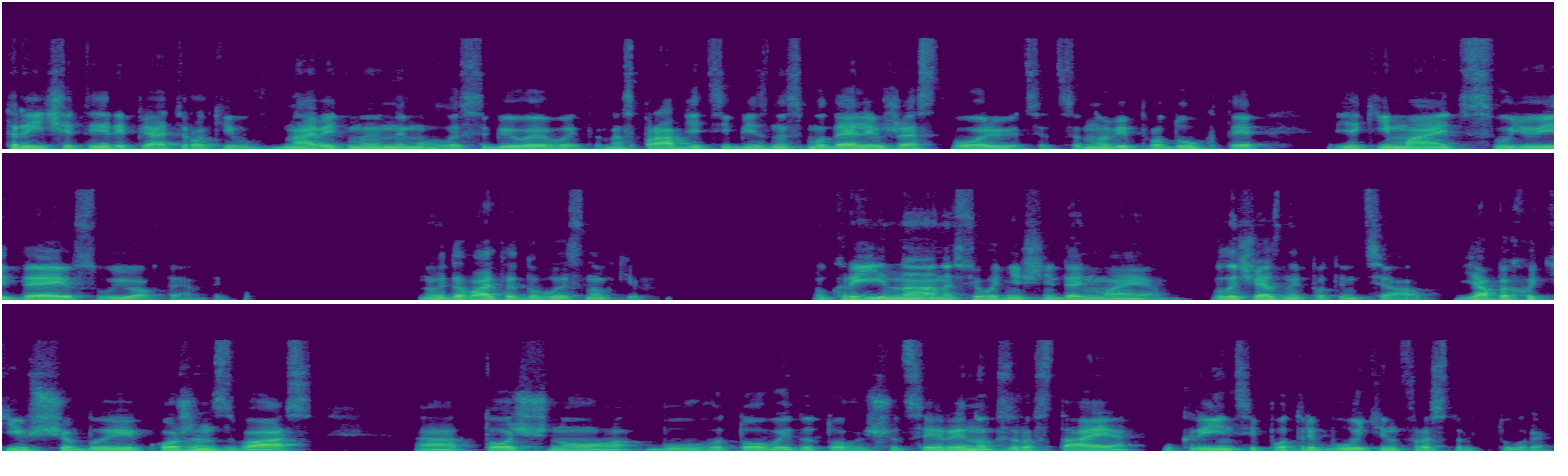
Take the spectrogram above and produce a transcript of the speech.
3, 4, 5 років навіть ми не могли собі уявити. Насправді ці бізнес-моделі вже створюються. Це нові продукти, які мають свою ідею, свою автентику. Ну і давайте до висновків. Україна на сьогоднішній день має величезний потенціал. Я би хотів, щоб кожен з вас точно був готовий до того, що цей ринок зростає. Українці потребують інфраструктури.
